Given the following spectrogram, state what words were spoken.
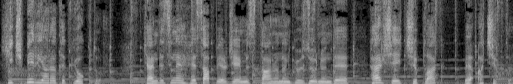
hiçbir yaratık yoktur. Kendisine hesap vereceğimiz Tanrı'nın gözü önünde her şey çıplak ve açıktır.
